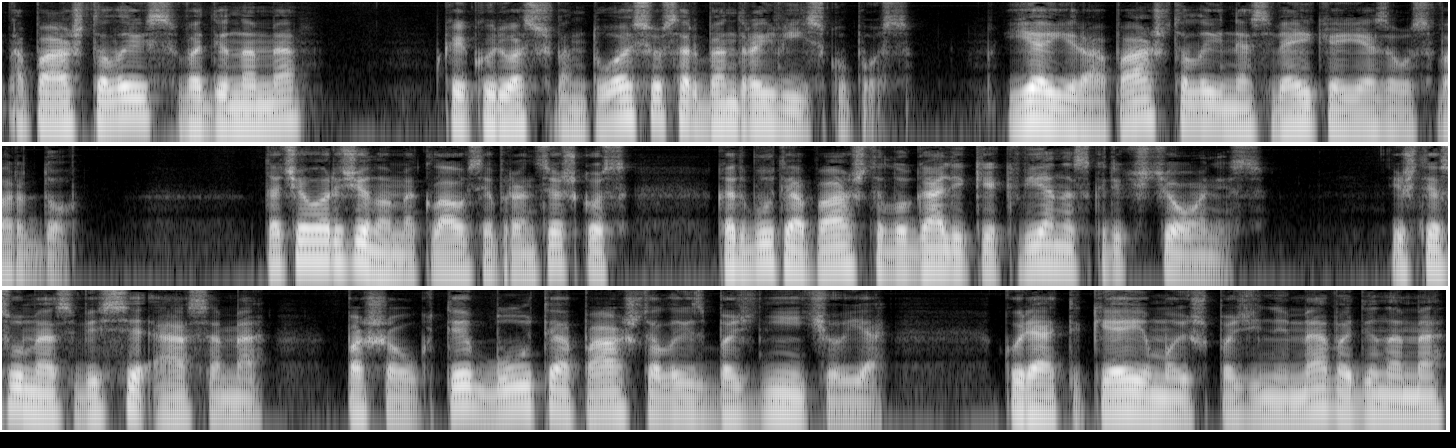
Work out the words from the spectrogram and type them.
apaštalais vadiname kai kuriuos šventuosius ar bendrai vyskupus. Jie yra apaštalai, nes veikia Jėzaus vardu. Tačiau ar žinome, klausė Pranciškus, kad būti apaštalu gali kiekvienas krikščionis. Iš tiesų mes visi esame pašaukti būti apaštalais bažnyčioje, kurią tikėjimo išpažinime vadiname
